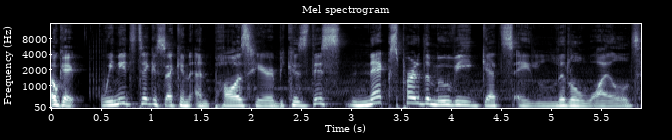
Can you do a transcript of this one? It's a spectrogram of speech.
Okay, we need to take a second and pause here because this next part of the movie gets a little wild,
